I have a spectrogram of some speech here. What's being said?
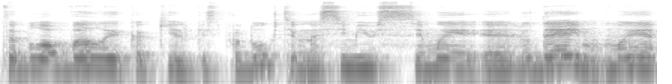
це була велика кількість продуктів на сім'ю з сіми людей. Ми,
